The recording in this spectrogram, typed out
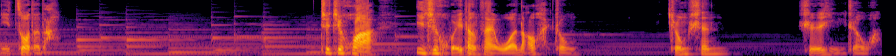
你做得到。”这句话一直回荡在我脑海中，终身指引着我。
